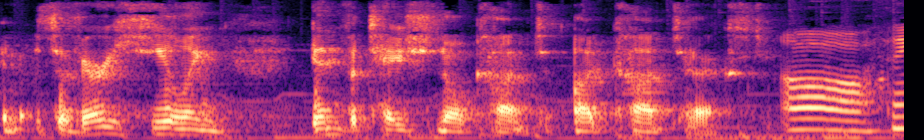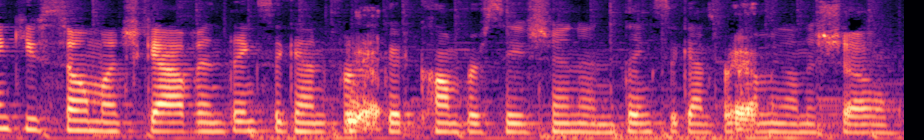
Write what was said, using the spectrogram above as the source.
it's a very healing, invitational con- uh, context. Oh, thank you so much, Gavin. Thanks again for yeah. a good conversation, and thanks again for yeah. coming on the show.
